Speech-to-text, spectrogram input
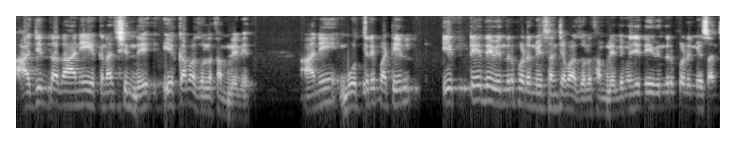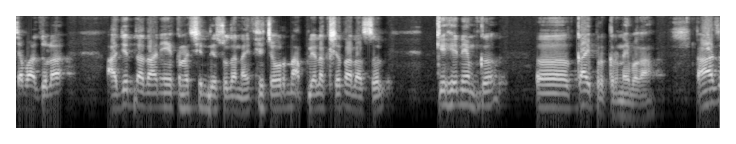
अजितदादा आणि एकनाथ शिंदे एका बाजूला थांबलेले आहेत. आणि बोत्रे पाटील एकटे देवेंद्र फडणवीसांच्या बाजूला थांबलेले म्हणजे देवेंद्र फडणवीसांच्या बाजूला अजितदादा आणि एकनाथ शिंदे सुद्धा नाहीत. ह्याच्यावरून आपल्या लक्षात आलं असेल की हे नेमकं काय प्रकरण आहे बघा? आज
